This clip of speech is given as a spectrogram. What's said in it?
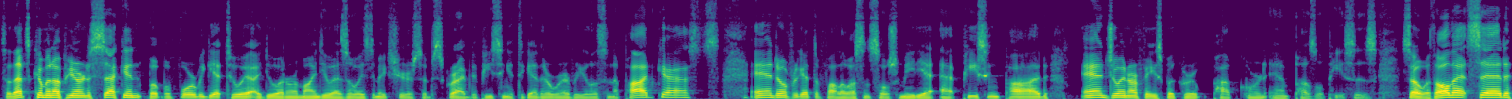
So that's coming up here in a second. But before we get to it, I do want to remind you, as always, to make sure you're subscribed to Piecing It Together wherever you listen to podcasts. And don't forget to follow us on social media at Piecing Pod and join our Facebook group, Popcorn and Puzzle Pieces. So, with all that said,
